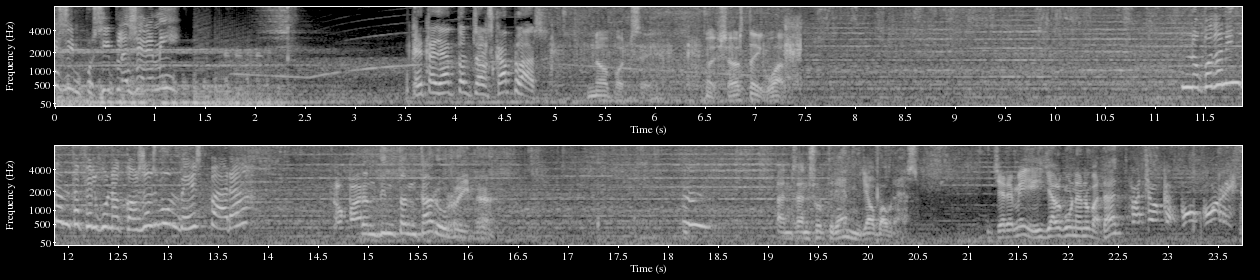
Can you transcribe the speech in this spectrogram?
És impossible, Jeremy! He tallat tots els cables. No pot ser. Això està igual. No poden intentar fer alguna cosa els bombers, pare? No paren d'intentar-ho, reina. Ens en sortirem, ja ho veuràs. Jeremy, hi ha alguna novetat? Faig el que puc, Ulrich.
